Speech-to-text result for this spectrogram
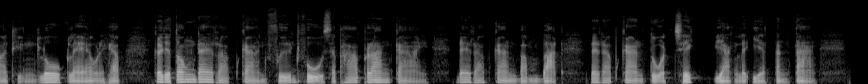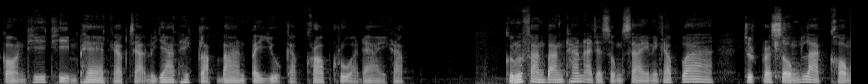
มาถึงโลกแล้วนะครับ ก็จะต้องได้รับการฟื้นฟูสภาพร่างกาย ได้รับการบำบัด ได้รับการตรวจเช็คอย่างละเอียดต่างๆ ก่อนที่ทีมแพทย์ครับจะอนุญาตให้กลับบ้านไปอยู่กับครอบครัวได้ครับคุณผู้ฟังบางท่านอาจจะสงสัยนะครับว่าจุดประสงค์หลักของ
